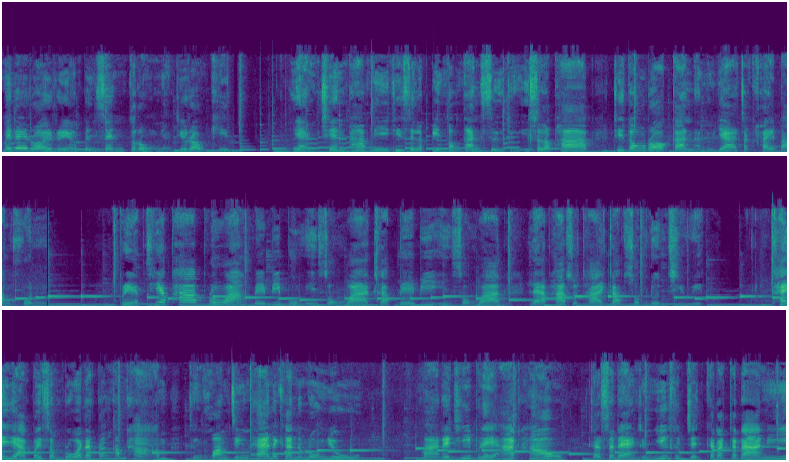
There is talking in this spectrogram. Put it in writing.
ไม่ได้ร้อยเรียงเป็นเส้นตรงอย่างที่เราคิด อย่างเช่น ภาพนี้ที่ศิลปินต้องการสื่อถึงอิสรภาพที่ต้องรอการอนุญาตจากใครบางคนเปรียบเทียบภาพระหว่าง Baby Boom in ทรงวาดกับ Baby in ทรงวาดและภาพสุดท้ายกับสมดุลชีวิต ใครอยากไปสำรวจและตั้งคำถามถึงความจริงแท้ในการดำรงอยู่ มาได้ที่ Play Art House จัดแสดงถึง 27 กรกฎานี้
